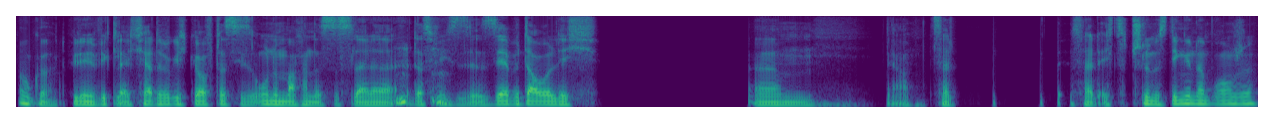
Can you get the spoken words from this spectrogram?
Oh Gott. für den Entwickler. Ich hatte wirklich gehofft, dass sie es ohne machen. Das ist leider, das finde ich sehr bedauerlich. Ähm, ja, ist halt, ist halt echt ein schlimmes Ding in der Branche.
